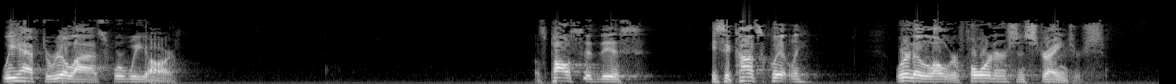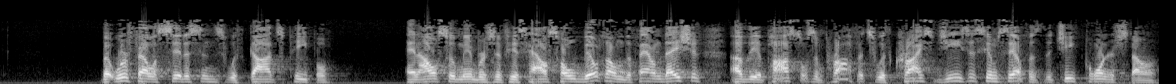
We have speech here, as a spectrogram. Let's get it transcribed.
we have to realize where we are. As Paul said this, he said, consequently, we're no longer foreigners and strangers, but we're fellow citizens with God's people and also members of His household built on the foundation of the apostles and prophets with Christ Jesus Himself as the chief cornerstone.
